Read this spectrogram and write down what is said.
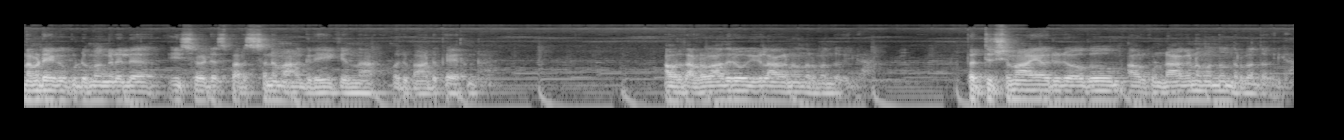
നമ്മുടെയൊക്കെ കുടുംബങ്ങളിൽ ഈശോയുടെ സ്പർശനം ആഗ്രഹിക്കുന്ന ഒരുപാട് പേരുണ്ട്. അവർ തളർവാദ രോഗികളാകണമെന്ന് നിർബന്ധമില്ല. പ്രത്യക്ഷമായ ഒരു രോഗവും അവർക്കുണ്ടാകണമെന്നും നിർബന്ധമില്ല.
